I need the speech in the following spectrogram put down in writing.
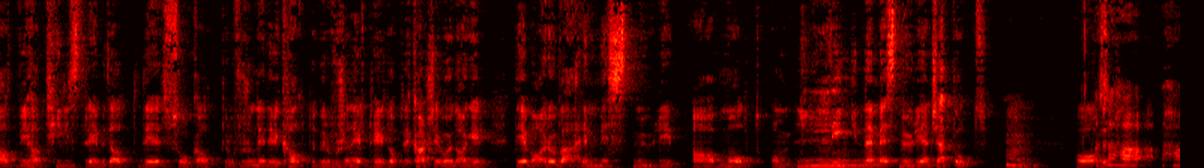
At vi har tilstrebet at det såkalt profesjonelle vi kalte det profesjonelt helt opp til kanskje i våre dager, det var å være mest mulig avmålt. Og ligne mest mulig en chatbot. Mm. Og så ha, ha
